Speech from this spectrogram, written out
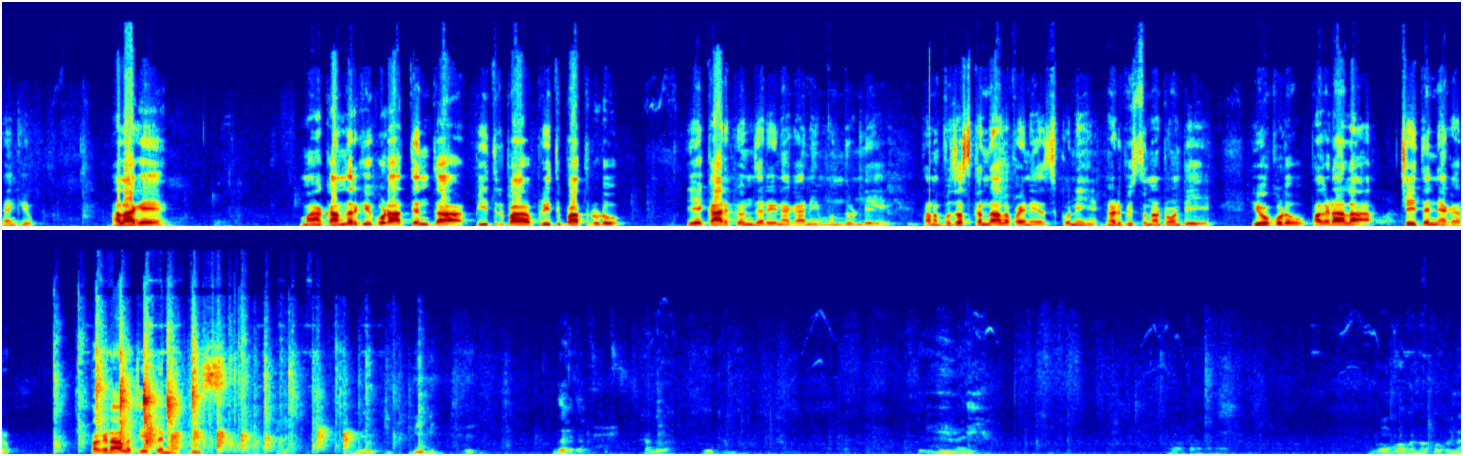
థ్యాంక్ యూ అలాగే మాకందరికీ కూడా అత్యంత ప్రీతిపా ప్రీతిపాత్రుడు. ఏ కార్యక్రమం జరిగినా కానీ ముందుండి తన భుజస్కంధాలపైన వేసుకొని నడిపిస్తున్నటువంటి యువకుడు పగడాల చైతన్య గారు. పగడాల చైతన్య ప్లీజ్. ఒక్కొక్కరిని ఒక్కొక్కరిని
